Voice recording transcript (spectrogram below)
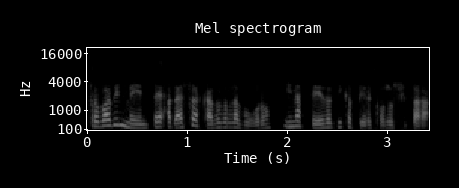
probabilmente adesso è a casa del lavoro in attesa di capire cosa si farà.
